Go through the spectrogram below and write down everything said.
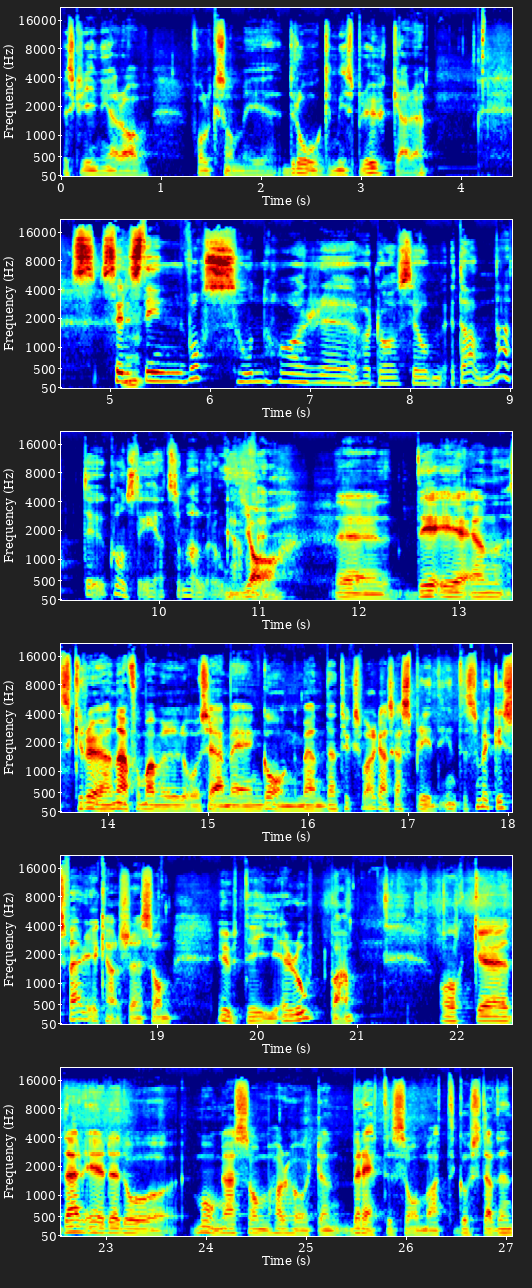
beskrivningar av folk som är drogmissbrukare. Celestine Voss, hon har eh, hört av sig om ett annat eh, konstighet som handlar om kaffe. Ja, Eh, det är en skröna får man väl säga med en gång men den tycks vara ganska spridd, inte så mycket i Sverige kanske som ute i Europa. Och där är det då många som har hört en berättelse om att Gustav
